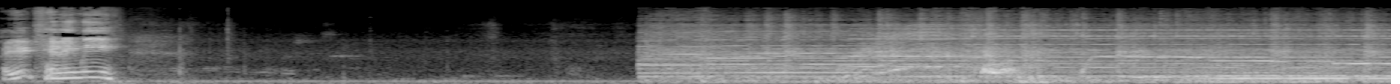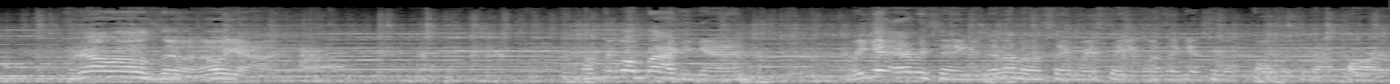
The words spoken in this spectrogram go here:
Are you kidding me? Forgot what I was doing. Oh yeah. Have to go back again. We get everything, and then I'm gonna save my state once I get to over to that part.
